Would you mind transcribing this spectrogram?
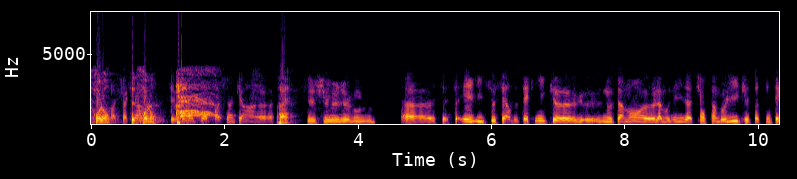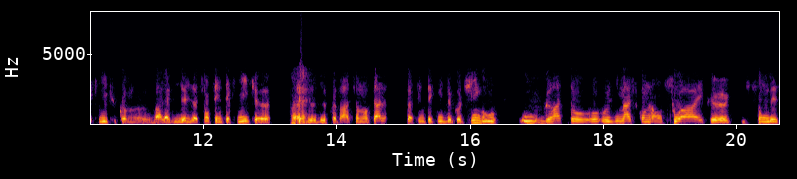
trop long. C'est trop long. C'est vraiment propre à chacun. Euh, ouais. Je, je, euh, et il se sert de techniques, euh, notamment la modélisation symbolique. Ça, c'est une technique comme bah, la visualisation, c'est une technique de, de, préparation mentale. Ça, c'est une technique de coaching où ou grâce aux, aux images qu'on a en soi et que qui sont des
